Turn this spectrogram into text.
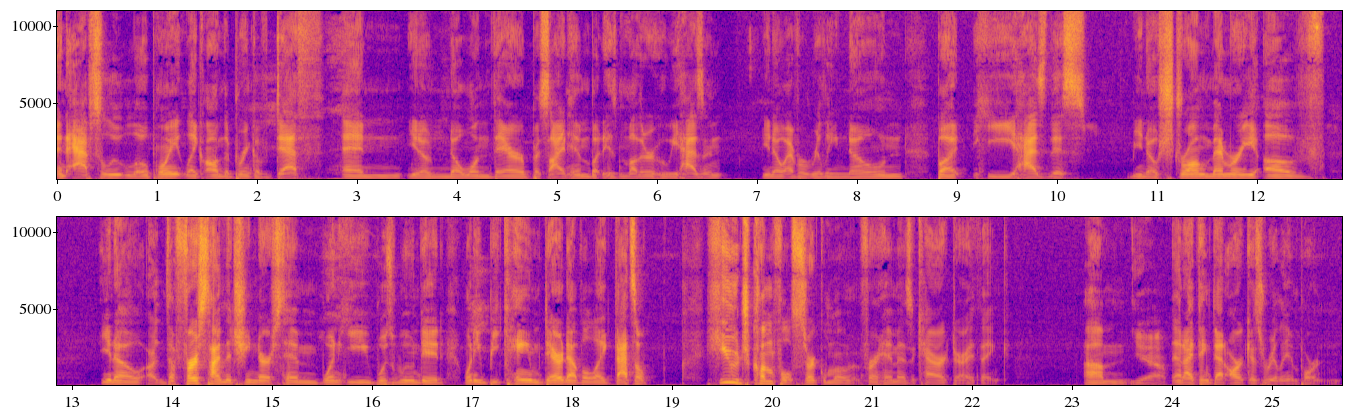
an absolute low point, like on the brink of death, and you know no one there beside him but his mother, who he hasn't you know ever really known, but he has this you know strong memory of you know, the first time that she nursed him when he was wounded, when he became Daredevil, like that's a huge come full circle moment for him as a character, I think. Um, Yeah. and I think that arc is really important.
